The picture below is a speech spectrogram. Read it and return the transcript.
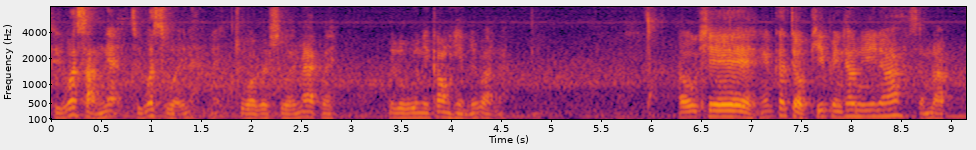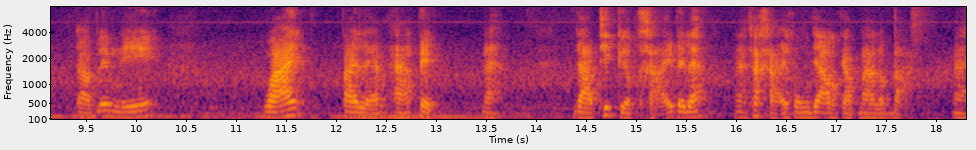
ถือว่าสันเนี่ย ถือว่าสวยนะเนี่ยจัวแบบสวยมากเลย ไม่รู้ในกล้องเห็นหรือเปล่านะ โอเค งั้นก็จบคลิปเพียงเท่านี้นะสำหรับดาบเล่มนี้ ไว้ปลายแหลมหางเป็ดนะ ดาบที่เกือบขายไปแล้วนะถ้าขายคงจะเอากลับมาลำบากนะ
